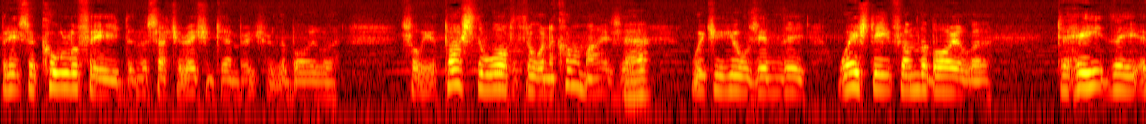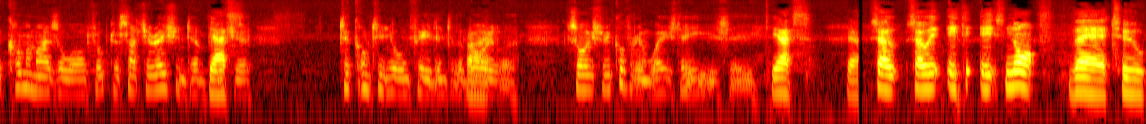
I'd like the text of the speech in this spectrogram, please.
But it's a cooler feed than the saturation temperature of the boiler. So you pass the water through an economizer, Yeah. which you use in the waste heat from the boiler to heat the economizer water up to saturation temperature to continue and feed into the Right. boiler. So it's recovering waste heat, you see. Yes. Yeah. So so it, it it's not there to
